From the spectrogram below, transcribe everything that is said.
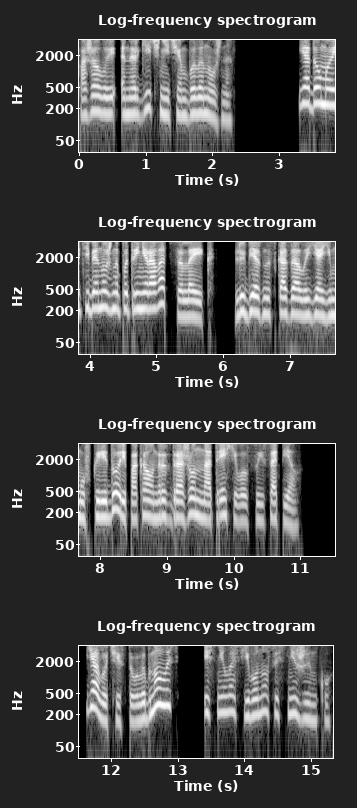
пожалуй, энергичнее, чем было нужно. «Я думаю, тебе нужно потренироваться, Лейк», — любезно сказала я ему в коридоре, пока он раздраженно отряхивался и сопел. Я лучисто улыбнулась и сняла с его носа снежинку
